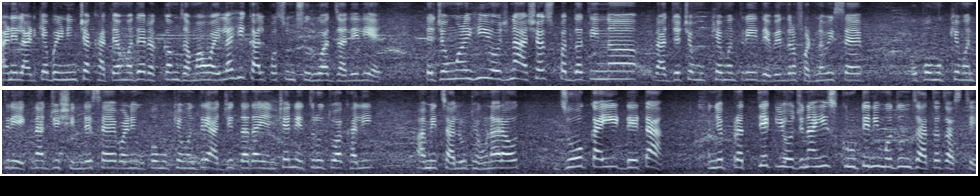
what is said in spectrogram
आणि लाडक्या बहिणींच्या खात्यामध्ये रक्कम जमा व्हायलाही कालपासून सुरुवात झालेली आहे. त्याच्यामुळे ही योजना अशाच पद्धतीनं राज्याचे मुख्यमंत्री देवेंद्र फडणवीस साहेब उपमुख्यमंत्री एकनाथजी शिंदेसाहेब आणि उपमुख्यमंत्री अजितदादा यांच्या नेतृत्वाखाली आम्ही चालू ठेवणार आहोत. जो काही डेटा म्हणजे प्रत्येक योजना ही स्क्रुटिनीमधून जातच असते.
